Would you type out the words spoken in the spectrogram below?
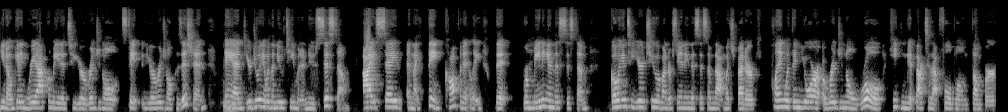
you know getting reacclimated to your original state your original position mm-hmm. and you're doing it with a new team and a new system. I say and i think confidently that remaining in this system going into year two of understanding the system that much better playing within your original role he can get back to that full-blown thumper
